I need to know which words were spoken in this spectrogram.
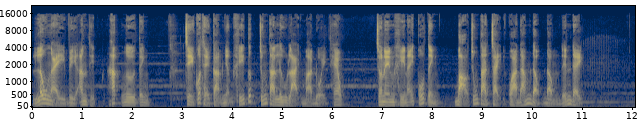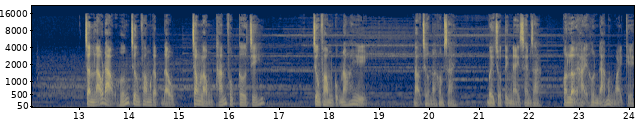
Lâu ngày vì ăn thịt hắc ngư tinh. Chỉ có thể cảm nhận khí tức chúng ta lưu lại mà đuổi theo. Cho nên khi nãy cố tình Bảo chúng ta chạy qua đám đậu đồng đến đây. Trần Lão Đạo hướng Trương Phong gật đầu, Trong lòng thán phục cơ trí. Trương Phong cũng nói, Đạo trưởng nói không sai. Bầy chuột tinh này xem ra Còn lợi hại hơn đám ở ngoài kia.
